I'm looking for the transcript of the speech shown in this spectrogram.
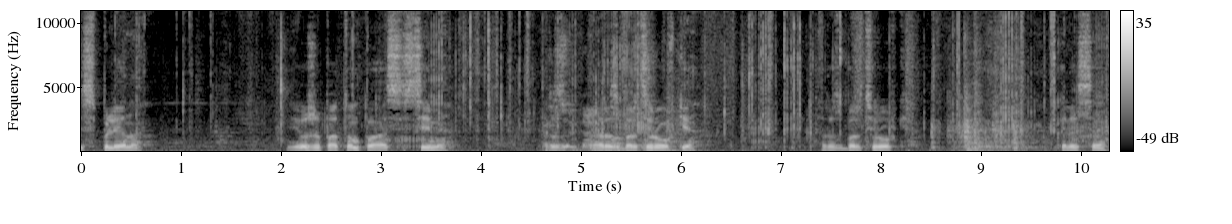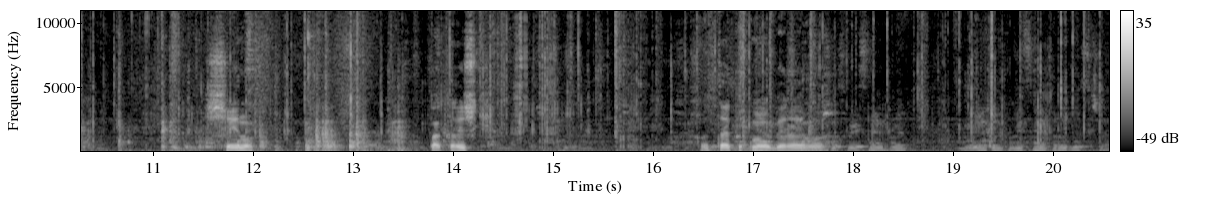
из плена. И уже потом по системе раз, разбортировки разбортировки колеса, шины, покрышки. Вот так вот мы убираем его. Мне только выяснять трудно сейчас.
